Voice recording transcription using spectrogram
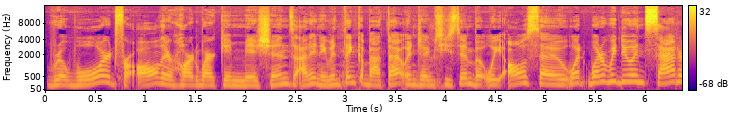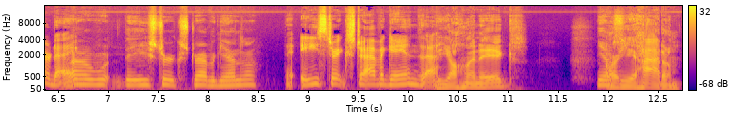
reward for all their hard work and missions. I didn't even think about that one, James Houston. But we also what what are we doing Saturday? Uh, the Easter extravaganza. the Easter extravaganza. Do y'all hunt eggs? Yes. Or do you hide them?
